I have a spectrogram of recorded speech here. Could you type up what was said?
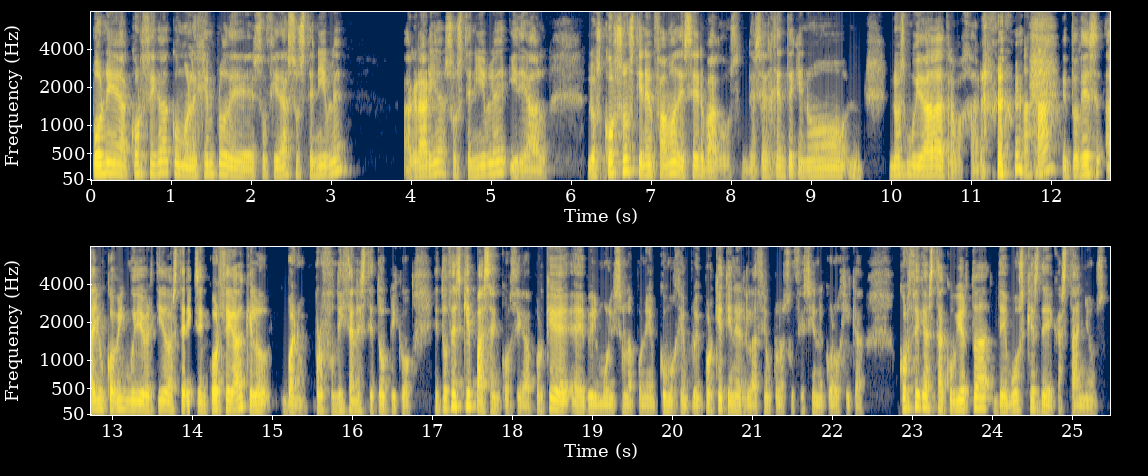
pone a Córcega como el ejemplo de sociedad sostenible, agraria, sostenible, ideal los corsos tienen fama de ser vagos, de ser gente que no, no es muy dada a trabajar. Entonces hay un cómic muy divertido, Asterix en Córcega, que lo, bueno, profundiza en este tópico. Entonces, ¿qué pasa en Córcega? ¿Por qué eh, Bill Mollison la pone como ejemplo y por qué tiene relación con la sucesión ecológica? Córcega está cubierta de bosques de castaños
